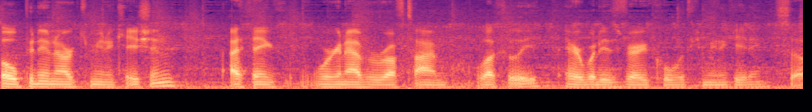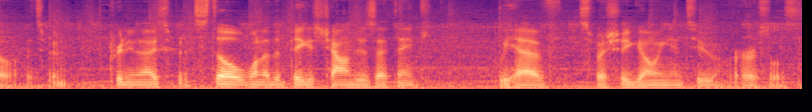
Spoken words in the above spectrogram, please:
open in our communication, I think we're gonna have a rough time. Luckily, everybody's very cool with communicating, so it's been pretty nice, but it's still one of the biggest challenges I think we have, especially going into rehearsals.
